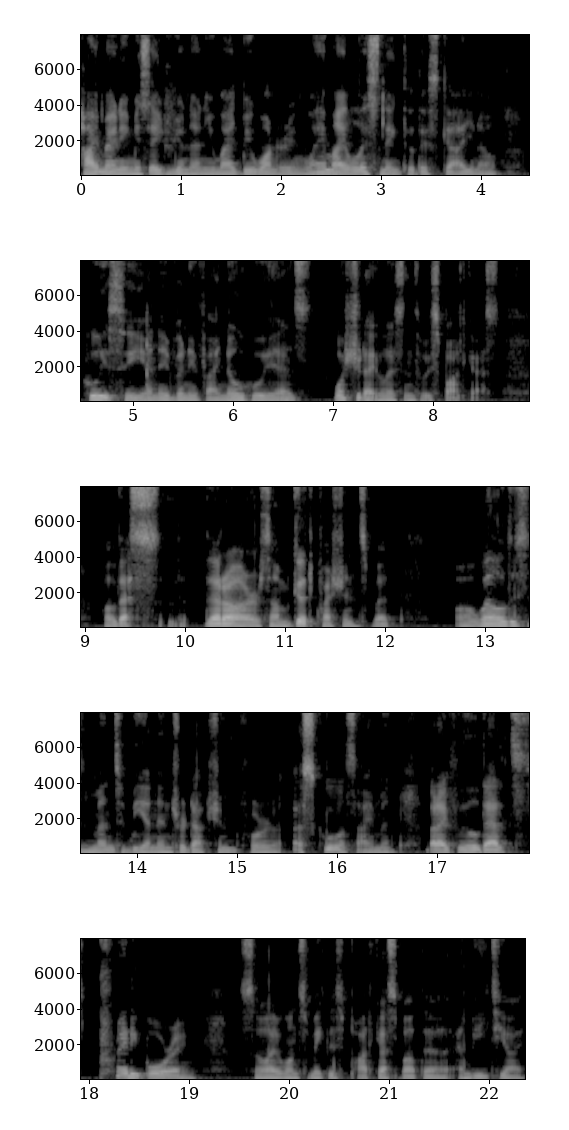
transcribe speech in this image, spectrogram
Hi, my name is Adrian, and you might be wondering why am I listening to this guy, you know? Who is he? And even if I know who he is, why should I listen to his podcast? Well, that's there are some good questions, but uh, well, this is meant to be an introduction for a school assignment, but I feel that's pretty boring. So I want to make this podcast about the MBTI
